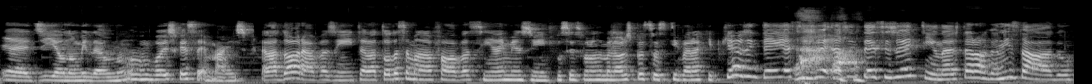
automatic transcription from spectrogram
É, Dia é o nome dela, não, não vou esquecer mais. Ela adorava a gente, ela toda semana ela falava assim: ai minha gente, vocês foram as melhores pessoas que tiveram aqui. Porque a gente tem esse, a gente tem esse jeitinho, né? A gente era organizado,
